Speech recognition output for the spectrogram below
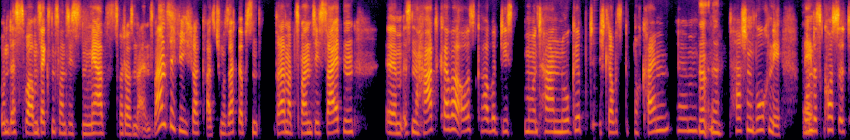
und das war am 26. März 2021, wie ich gerade schon gesagt habe, es sind 320 Seiten. Ähm, ist eine Hardcover-Ausgabe, die es momentan nur gibt. Ich glaube, es gibt noch kein ähm, mhm. Taschenbuch. Nee. nee. Und es kostet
